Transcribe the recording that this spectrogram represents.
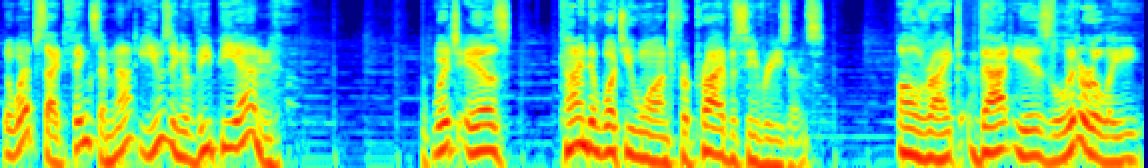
the website thinks I'm not using a VPN. Which is kind of what you want for privacy reasons. Alright, that is literally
